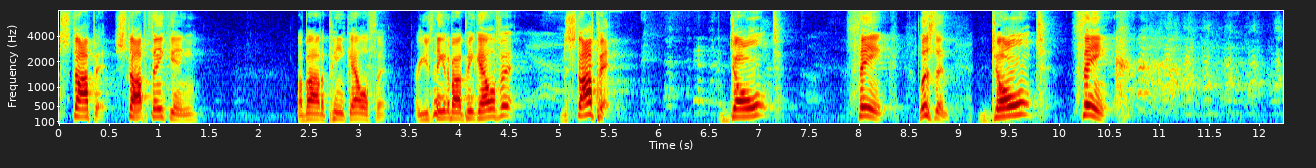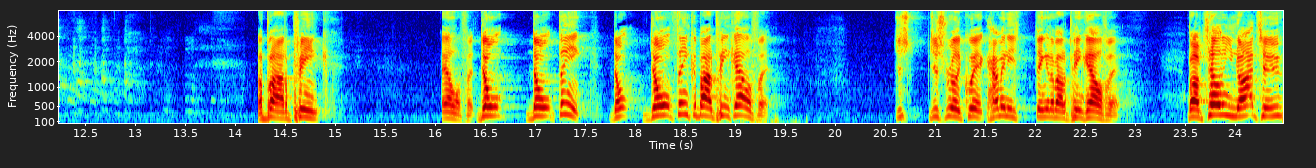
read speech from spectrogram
Stop it. Stop thinking about a pink elephant. Are you thinking about a pink elephant? Yeah. Stop it. don't think. Listen, don't think about a pink elephant. Don't don't think. Don't don't think about a pink elephant. Just just really quick, how many thinking about a pink elephant? But I'm telling you not to.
